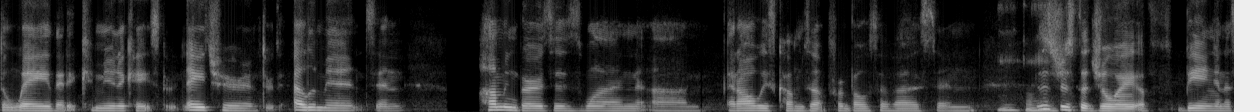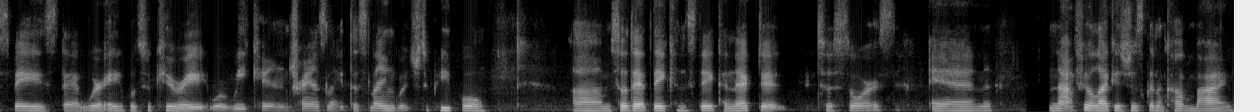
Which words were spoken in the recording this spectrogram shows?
the way that it communicates through nature and through the elements and hummingbirds is one um, that always comes up for both of us and mm-hmm. this is just the joy of being in a space that we're able to curate where we can translate this language to people um, so that they can stay connected to source and not feel like it's just going to come by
